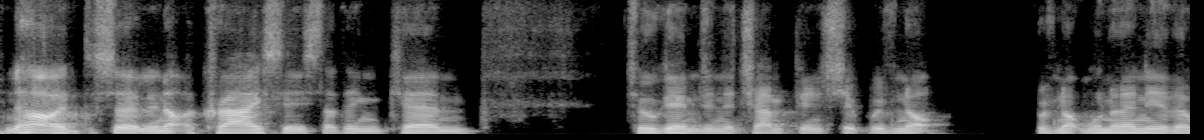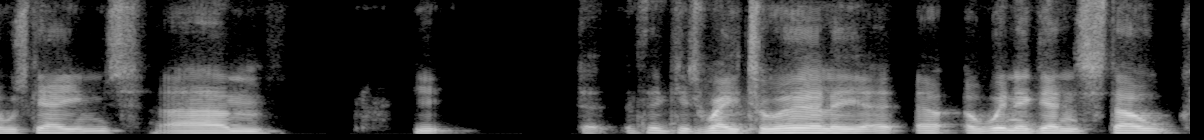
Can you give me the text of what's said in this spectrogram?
No, certainly not a crisis. I think um, two games in the championship, we've not we've not won any of those games. Um, you, I think it's way too early. A, a win against Stoke,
